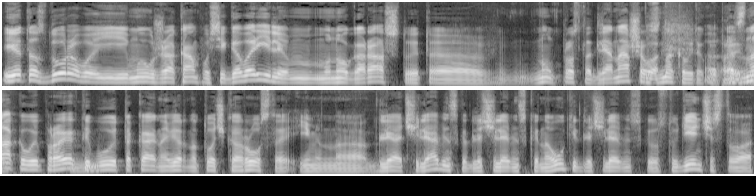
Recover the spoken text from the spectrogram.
И это здорово, и мы уже о кампусе говорили много раз, что это ну, просто для нашего... Знаковый такой проект. Знаковый проект, mm-hmm. и будет такая, наверное, точка роста именно для Челябинска, для челябинской науки, для челябинского студенчества.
